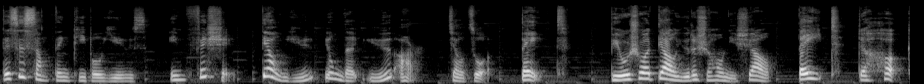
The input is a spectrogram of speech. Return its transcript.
This is something people use in fishing. 钓鱼用的鱼饵叫做 bait。比如说钓鱼的时候，你需要 bait the hook，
